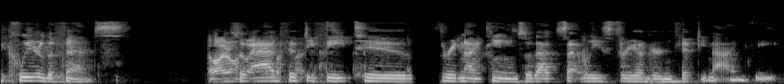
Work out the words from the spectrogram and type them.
to clear the fence. Oh, I don't. So add 50 feet to 319, so that's at least 359 feet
